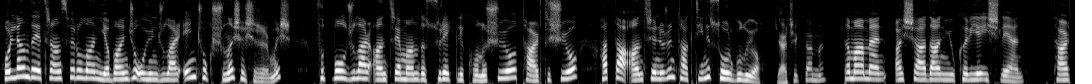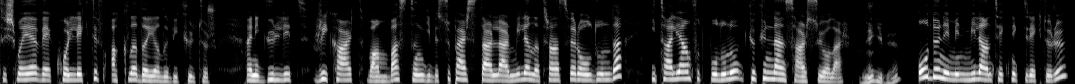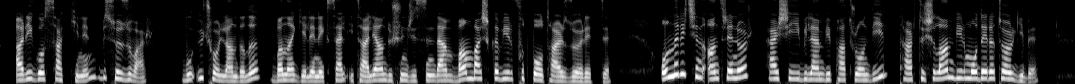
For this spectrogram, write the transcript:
Hollanda'ya transfer olan yabancı oyuncular en çok şuna şaşırırmış. Futbolcular antrenmanda sürekli konuşuyor, tartışıyor, hatta antrenörün taktiğini sorguluyor. Gerçekten mi? Tamamen aşağıdan yukarıya işleyen, tartışmaya ve kolektif akla dayalı bir kültür. Hani Gullit, Rijkaard, Van Basten gibi süperstarlar Milan'a transfer olduğunda İtalyan futbolunu kökünden sarsıyorlar. Ne gibi? O dönemin Milan teknik direktörü Arrigo Sacchi'nin bir sözü var. Bu üç Hollandalı bana geleneksel İtalyan düşüncesinden bambaşka bir futbol tarzı öğretti. Onlar için antrenör her şeyi bilen bir patron değil, tartışılan bir moderatör gibi.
